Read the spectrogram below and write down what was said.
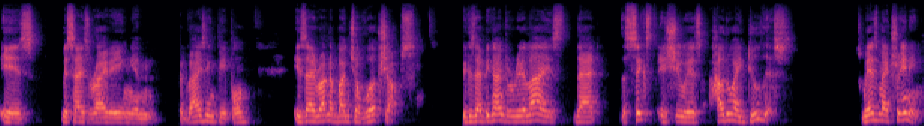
is besides writing and advising people is I run a bunch of workshops because I began to realize that the sixth issue is how do I do this? So where's my training?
